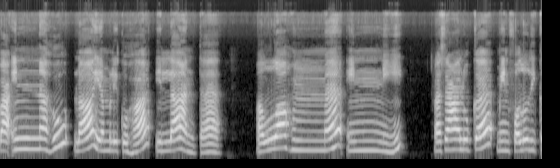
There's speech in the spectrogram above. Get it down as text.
فإنه لا يملكها إلا أنت اللهم إني أسألك من فضلك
